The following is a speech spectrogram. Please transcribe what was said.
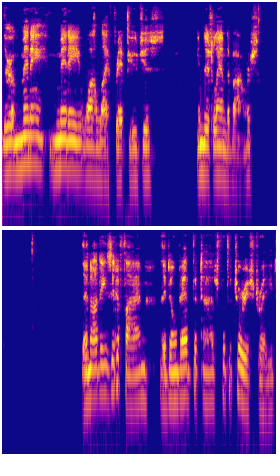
There are many, many wildlife refuges in this land of ours. They're not easy to find. They don't advertise for the tourist trade.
